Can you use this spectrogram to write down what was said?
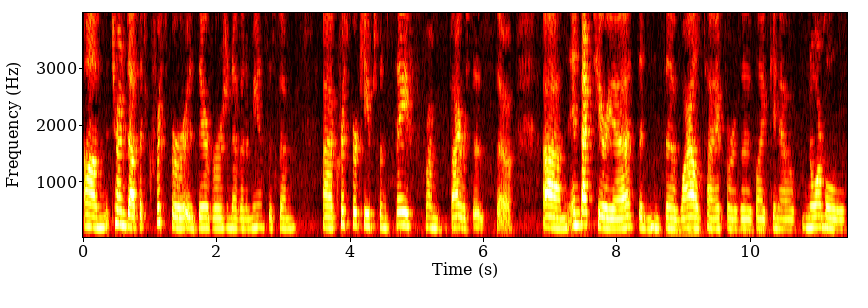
Um, it turns out that CRISPR is their version of an immune system. Uh, CRISPR keeps them safe from viruses. So um, in bacteria, the the wild type or the like you know normal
